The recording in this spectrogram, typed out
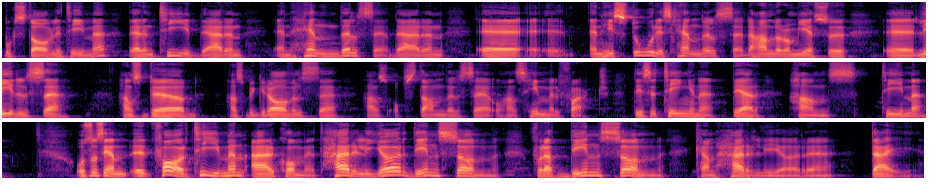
bokstavlig timme, det är en tid, det är en, en händelse, det är en, eh, en historisk händelse. Det handlar om Jesu eh, lidelse, hans död, hans begravelse, hans uppståndelse och hans himmelfart. Dessa tingene, det är hans time. Och så säger han, eh, far, timen är kommet. härliggör din son, för att din son kan härliggöra dig.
